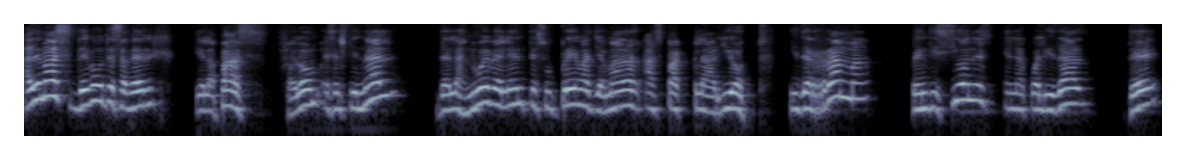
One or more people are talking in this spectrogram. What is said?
Además, debemos de saber que la paz, Shalom, es el final de las nueve lentes supremas llamadas Aspaklariot y derrama bendiciones en la cualidad de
